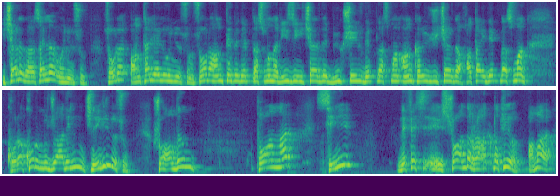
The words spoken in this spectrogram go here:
İçeride Galatasaray'la oynuyorsun. Sonra Antalya ile oynuyorsun. Sonra Antep'e deplasmana, Rize içeride, Büyükşehir deplasman, Ankara gücü içeride, Hatay deplasman. Korakor mücadelenin içine giriyorsun. Şu aldığın puanlar seni nefes e, şu anda rahatlatıyor. Ama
